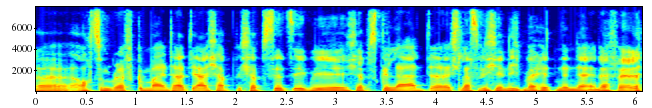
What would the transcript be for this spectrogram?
äh, auch zum Ref gemeint hat, ja, ich habe ich hab's jetzt irgendwie, ich hab's gelernt, äh, ich lasse mich hier nicht mehr hitten in der NFL.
